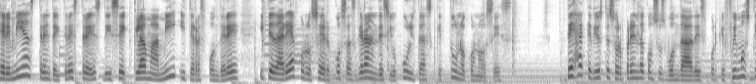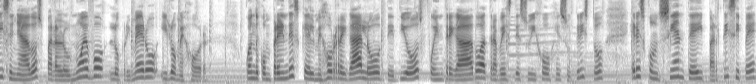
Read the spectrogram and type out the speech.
Jeremías 33:3 dice, Clama a mí y te responderé, y te daré a conocer cosas grandes y ocultas que tú no conoces. Deja que Dios te sorprenda con sus bondades, porque fuimos diseñados para lo nuevo, lo primero y lo mejor. Cuando comprendes que el mejor regalo de Dios fue entregado a través de su Hijo Jesucristo, eres consciente y partícipe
